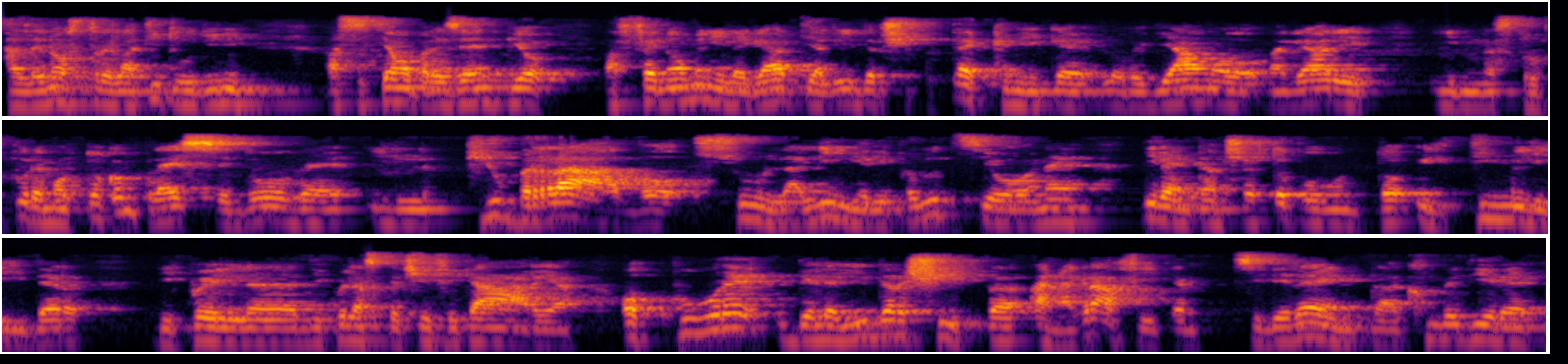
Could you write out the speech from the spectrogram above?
alle nostre latitudini, assistiamo per esempio a fenomeni legati a leadership tecniche, lo vediamo magari in strutture molto complesse dove il più bravo sulla linea di produzione diventa a un certo punto il team leader di, quel, di quella specifica area oppure delle leadership anagrafiche, si diventa, come dire,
